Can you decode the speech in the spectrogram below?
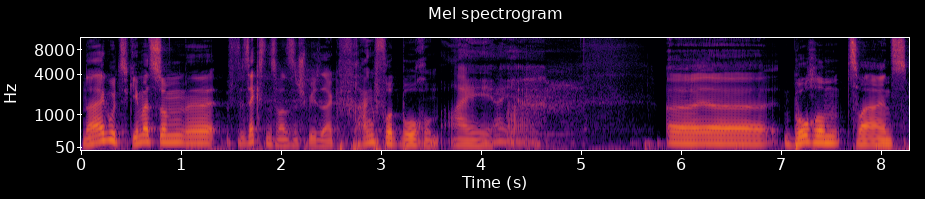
Na gut, gehen wir zum äh, 26. Spieltag. Frankfurt-Bochum. Ei, ei, ei. Äh, Bochum 2-1.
